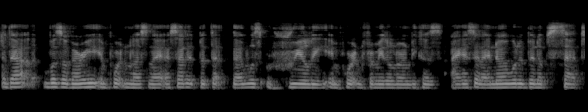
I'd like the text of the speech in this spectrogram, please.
That was a very important lesson. I, I said it, but that, that was really important for me to learn because, like I said, I know I would have been upset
